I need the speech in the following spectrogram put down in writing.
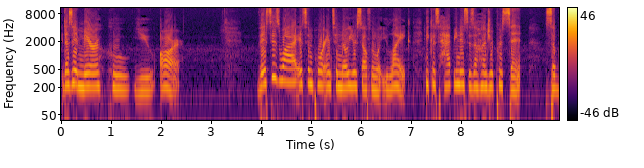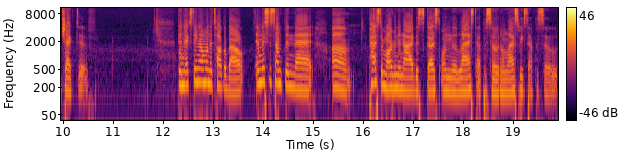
Does it mirror who you are? This is why it's important to know yourself and what you like because happiness is 100% subjective. The next thing I want to talk about, and this is something that um, Pastor Marvin and I discussed on the last episode, on last week's episode,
